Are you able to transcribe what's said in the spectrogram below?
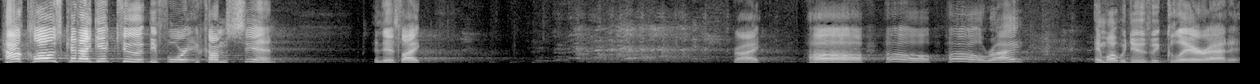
How close can I get to it before it becomes sin? And then it's like, right? Oh, oh, oh, right? And what we do is we glare at it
